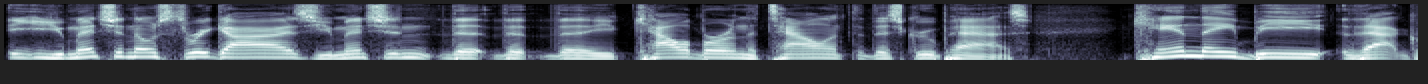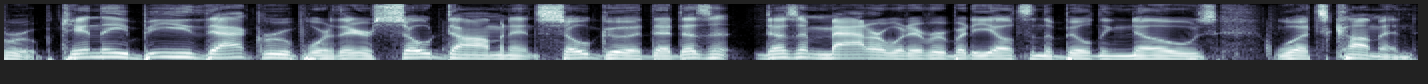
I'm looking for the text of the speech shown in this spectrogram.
You mentioned those three guys. You mentioned the the, the caliber and the talent that this group has can they be that group? Can they be that group where they're so dominant, so good that doesn't doesn't matter what everybody else in the building knows what's coming,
